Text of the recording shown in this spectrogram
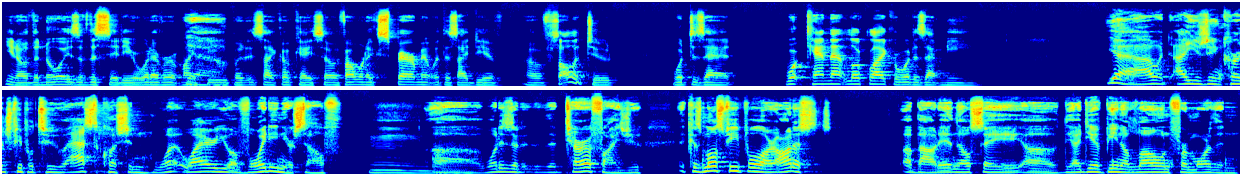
you know, the noise of the city or whatever it might Yeah. be. But it's like, okay, so if I want to experiment with this idea of, of solitude, what does that, what can that look like or what does that mean? Yeah, I would. I usually encourage people to ask the question: What? Why are you avoiding yourself? Mm, Uh, what is it that terrifies you? Because most people are honest about it, and they'll say uh, the idea of being alone for more than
